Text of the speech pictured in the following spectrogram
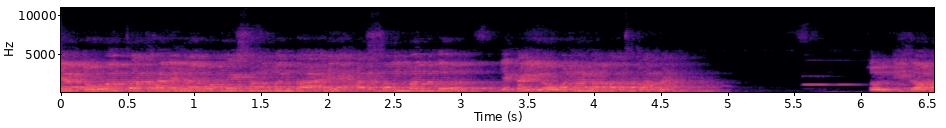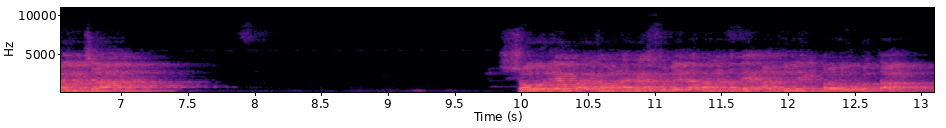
या दोघांचा झालेला जो काही संबंध आहे हा संबंध एका यवनाला पचला नाही. जो निजामांच्या शौर्य वाचवणाऱ्या सुभेदारांमध्ये अजून एक प्रमुख होता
